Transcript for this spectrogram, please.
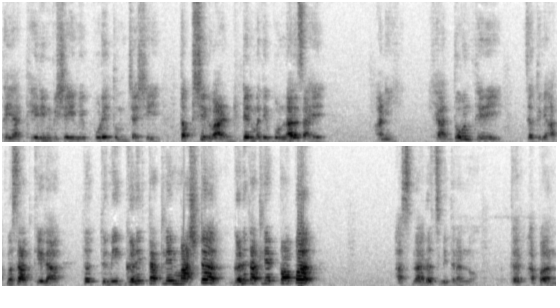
तर या थेरींविषयी मी पुढे तुमच्याशी तपशीलवार डिटेलमध्ये बोलणारच आहे. आणि ह्या दोन थेरी जर तुम्ही आत्मसात केला तर तुम्ही गणितातले मास्टर गणितातले टॉपर असणारच मित्रांनो. तर आपण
